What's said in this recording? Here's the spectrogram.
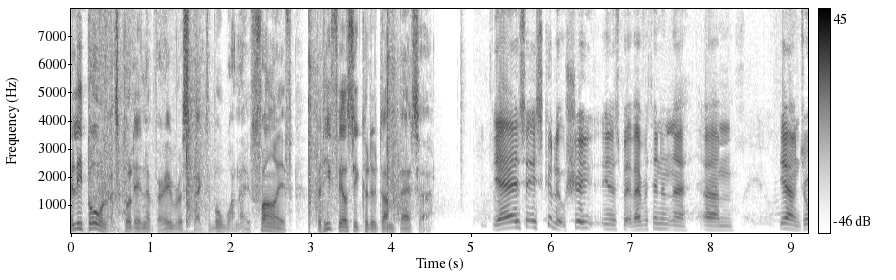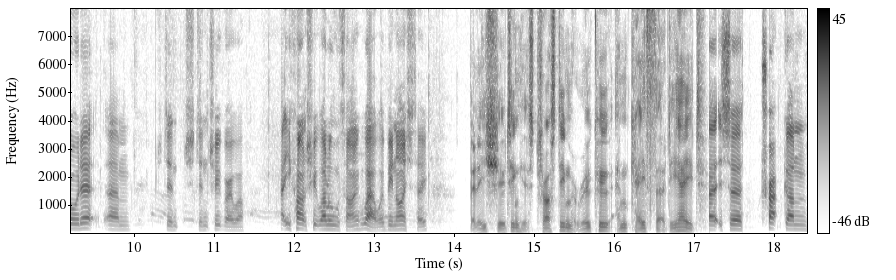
Billy Bourne has put in a very respectable 105, but he feels he could have done better. Yeah, it's, it's a good little shoot. You know, there's a bit of everything, isn't there? Um, yeah, I enjoyed it. Um, just, didn't, just didn't shoot very well. You can't shoot well all the time. Well, it'd be nice to. Billy's shooting his trusty Miroku MK38. Uh, it's a trap gun,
